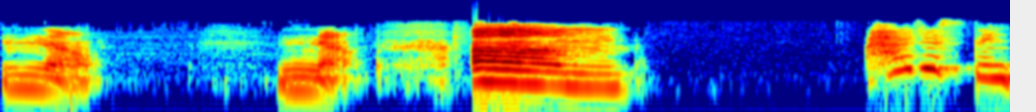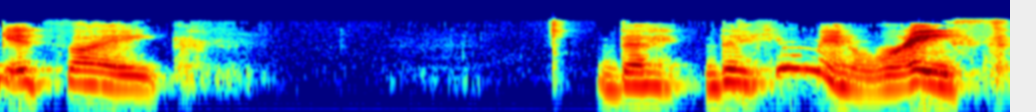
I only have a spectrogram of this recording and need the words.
no, no. Um, I just think it's like the the human race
